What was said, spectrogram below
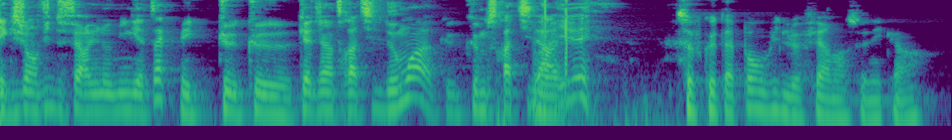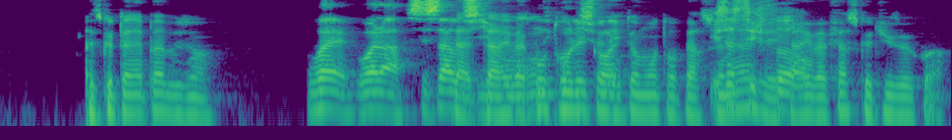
et que j'ai envie de faire une homing attack, mais que, qu'adviendra-t-il de moi que, que me sera-t-il Ouais. arrivé? Sauf que t'as pas envie de le faire dans Sonic 1. Parce que t'en as pas besoin. Ouais, voilà, c'est ça aussi. T'arrives à contrôler correctement ton personnage c'est et t'arrives à faire ce que tu veux, quoi.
